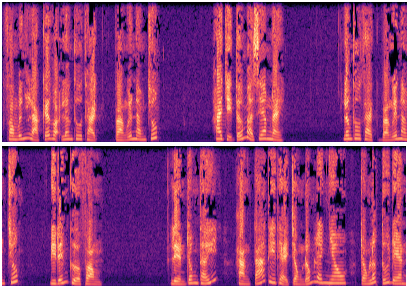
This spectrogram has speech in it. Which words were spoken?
Phong vĩnh lạc kêu gọi lâm thu thạch và nguyễn nam trúc hai chị tới mà xem này. Lâm thu thạch và nguyễn nam trúc đi đến cửa phòng. Liền trông thấy hàng tá thi thể chồng đống lên nhau trong lớp túi đen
